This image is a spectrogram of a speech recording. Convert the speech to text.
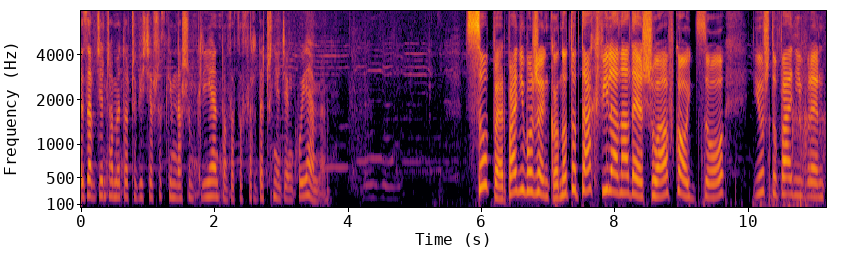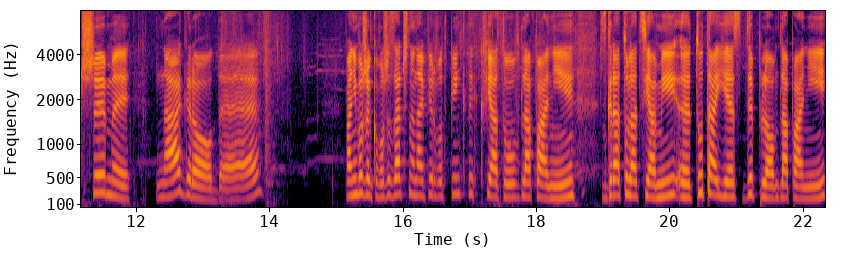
Zawdzięczamy to oczywiście wszystkim naszym klientom, za co serdecznie dziękujemy. Super, pani Bożenko, no to ta chwila nadeszła w końcu. Już tu pani wręczymy nagrodę. Pani Bożenko, może zacznę najpierw od pięknych kwiatów dla pani z gratulacjami. E, Tutaj jest dyplom dla pani.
